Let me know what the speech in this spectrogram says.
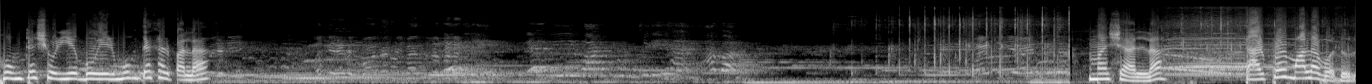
ঘোমটা সরিয়ে বইয়ের মুখ দেখার পালা। মাশাআল্লাহ। তারপর মালা বদল।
